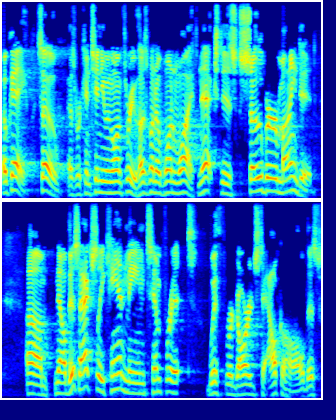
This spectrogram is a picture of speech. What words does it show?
Okay, so as we're continuing on through, husband of one wife. Next is sober minded. Um, now, this actually can mean temperate with regards to alcohol, this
